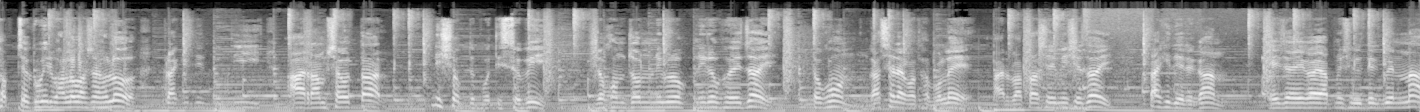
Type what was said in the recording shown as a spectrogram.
সবচেয়ে গভীর ভালোবাসা হলো প্রাকৃতিক প্রতি আর রামসাগর তার নিঃশব্দ প্রতিচ্ছবি। যখন জল নীরব হয়ে যায়, তখন গাছেরা কথা বলে আর বাতাসে মিশে যায় পাখিদের গান। এই জায়গায় আপনি শুধু দেখবেন না,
